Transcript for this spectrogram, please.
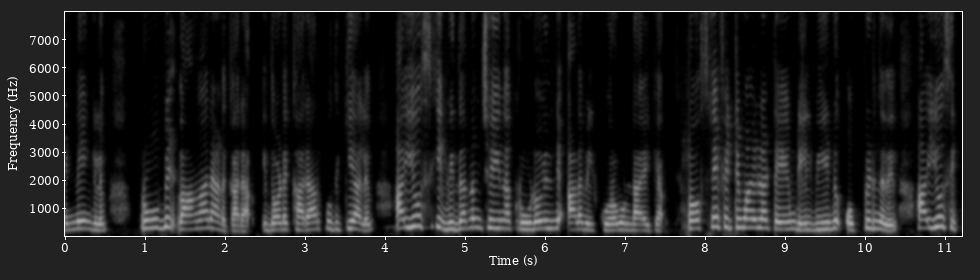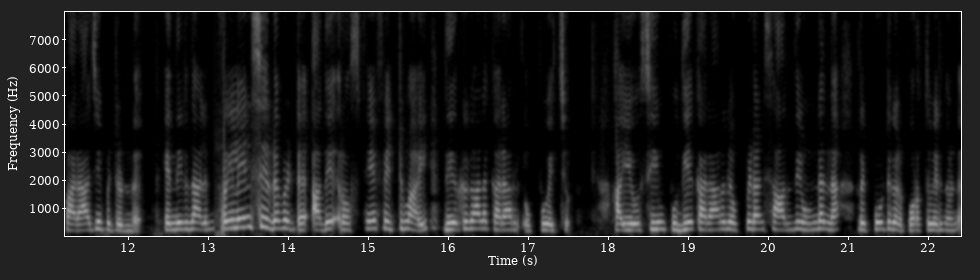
എണ്ണയെങ്കിലും റൂബിൽ വാങ്ങാനാണ് കരാർ. ഇതോടെ കരാർ പുതുക്കിയാലും ഐ ഒ സിക്ക് വിതരണം ചെയ്യുന്ന ക്രൂഡ് ഓയിലിന്റെ അളവിൽ കുറവുണ്ടായേക്കാം. റോസ്നെ ഫെറ്റുമായുള്ള ടേം ഡീൽ വീണ്ടും ഒപ്പിടുന്നതിൽ ഐ ഒ സി പരാജയപ്പെട്ടിട്ടുണ്ട്. എന്നിരുന്നാലും റിലയൻസ് ഇടപെട്ട് അതേ റോസ്നെ ഫെറ്റുമായി ദീർഘകാല കരാറിൽ ഒപ്പുവെച്ചു. ഐ ഒ സിയും പുതിയ കരാറിൽ ഒപ്പിടാൻ സാധ്യതയുണ്ടെന്ന റിപ്പോർട്ടുകൾ പുറത്തു വരുന്നുണ്ട്.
